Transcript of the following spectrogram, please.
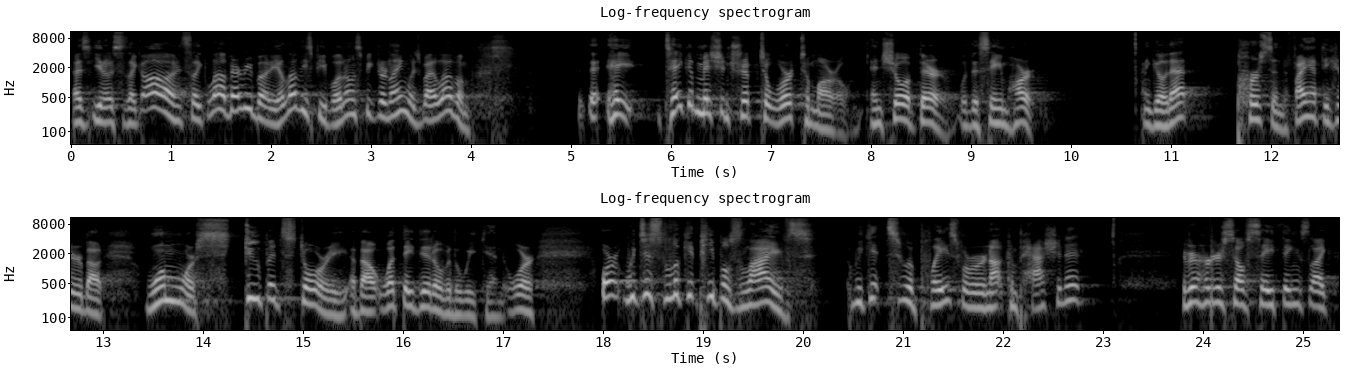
As you know, it's like oh, it's like love everybody. I love these people. I don't speak their language, but I love them. Hey, take a mission trip to work tomorrow and show up there with the same heart and go that person, if I have to hear about one more stupid story about what they did over the weekend, or, or we just look at people's lives, we get to a place where we're not compassionate. Have you ever heard yourself say things like,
